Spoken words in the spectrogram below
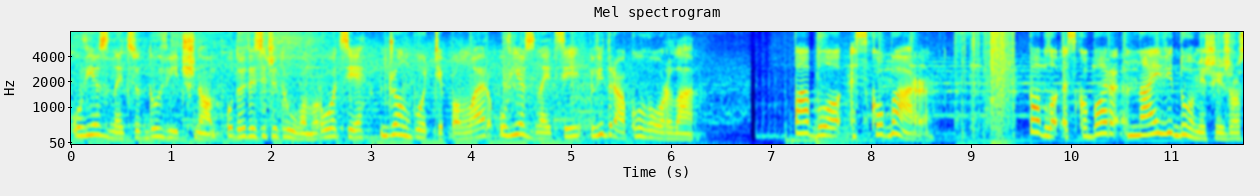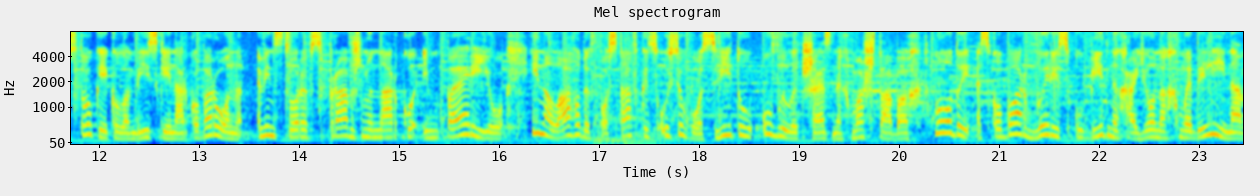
у в'язницю довічно. У 2002 році Джон Готті помер у в'язниці від раку горла. Пабло Ескобар Пабло Ескобар найвідоміший жорстокий колумбійський наркобарон. Він створив справжню наркоімперію і налагодив поставки з усього світу у величезних масштабах. Молодий Ескобар виріс у бідних районах Меделіна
